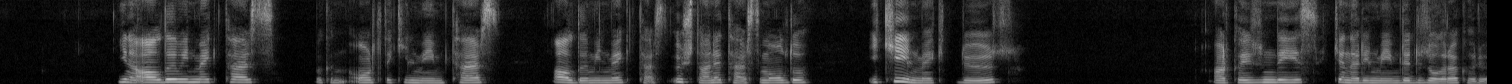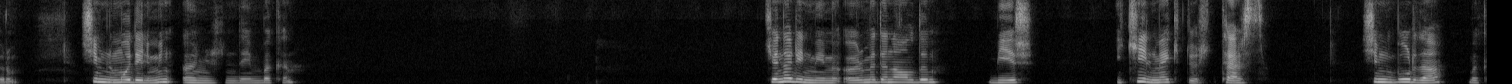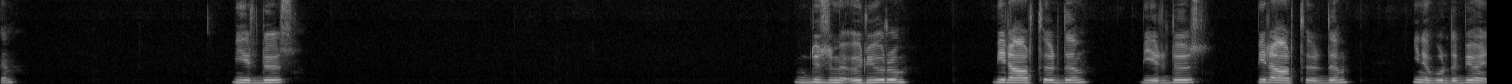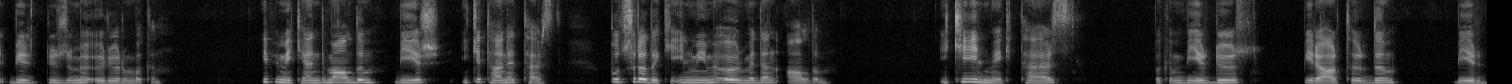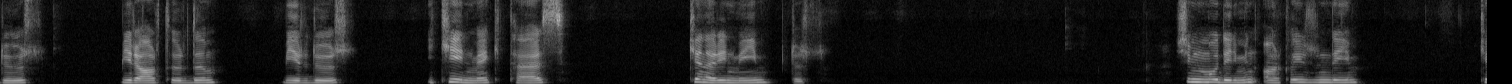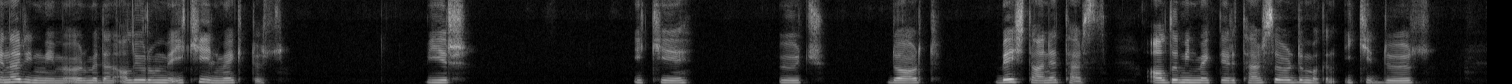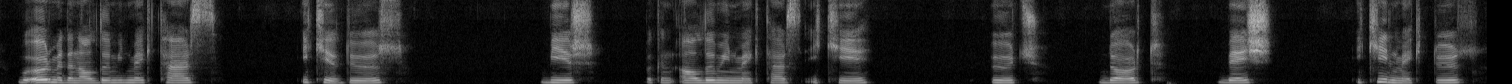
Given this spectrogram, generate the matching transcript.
Yine aldığım ilmek ters. Bakın ortadaki ilmeğim ters. Aldığım ilmek ters. 3 tane tersim oldu. 2 ilmek düz. Arka yüzündeyiz. Kenar ilmeğimi de düz olarak örüyorum. Şimdi modelimin ön yüzündeyim. Bakın. Kenar ilmeğimi örmeden aldım. 1 2 ilmek düz ters. Şimdi burada bakın. Bir düz düzümü örüyorum. Bir artırdım. Bir düz. Bir artırdım. Yine burada bir, bir düzümü örüyorum bakın. İpimi kendim aldım. Bir, iki tane ters. Bu sıradaki ilmeğimi örmeden aldım. 2 ilmek ters. Bakın bir düz, bir artırdım, bir düz, bir artırdım, bir düz, 2 ilmek ters. Kenar ilmeğim düz. Şimdi modelimin arka yüzündeyim. Kenar ilmeğimi örmeden alıyorum ve 2 ilmek düz. 1 2 3 4 5 tane ters. Aldığım ilmekleri ters ördüm. Bakın 2 düz. Bu örmeden aldığım ilmek ters. 2 düz. 1 bakın aldığım ilmek ters 2 3 4 5 2 ilmek düz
